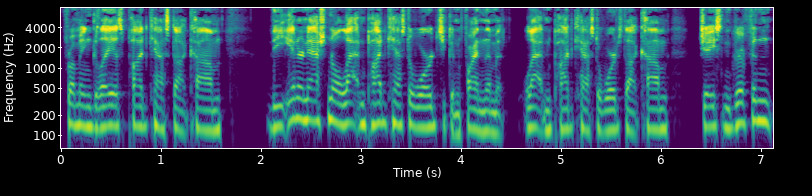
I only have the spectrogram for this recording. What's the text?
from ingleaspodcast.com, the International Latin Podcast Awards. You can find them at latinpodcastawards.com. Jason Griffin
